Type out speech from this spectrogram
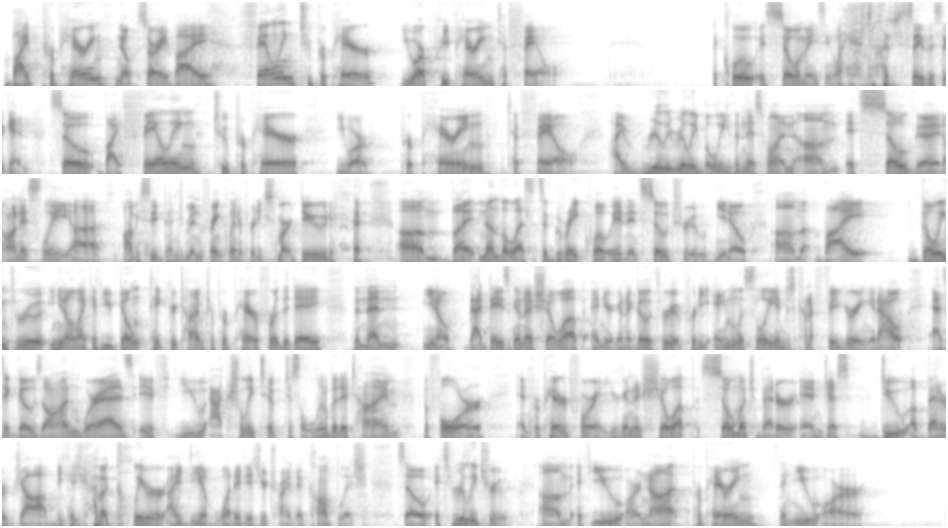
by preparing, no, sorry, by failing to prepare, you are preparing to fail. The quote is so amazing. Like, let's just say this again. So, by failing to prepare, you are preparing to fail. I really, really believe in this one. Um, it's so good, honestly. Uh, obviously, Benjamin Franklin, a pretty smart dude, um, but nonetheless, it's a great quote and it's so true. You know, um, by going through you know like if you don't take your time to prepare for the day then then you know that day's going to show up and you're going to go through it pretty aimlessly and just kind of figuring it out as it goes on whereas if you actually took just a little bit of time before and prepared for it you're going to show up so much better and just do a better job because you have a clearer idea of what it is you're trying to accomplish. So it's really true. Um, if you are not preparing then you are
